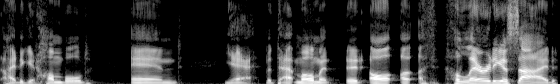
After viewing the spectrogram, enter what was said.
I had to get humbled, and yeah, but that moment, it all uh, uh, hilarity aside,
